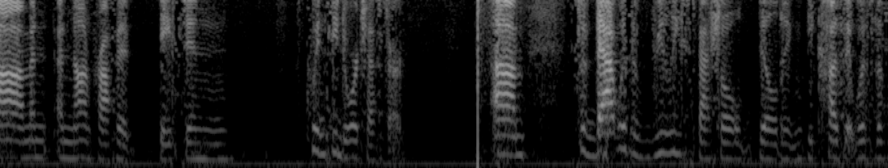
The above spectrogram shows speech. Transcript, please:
um, an, a nonprofit based in Quincy, Dorchester. Um, so that was a really special building because it was the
